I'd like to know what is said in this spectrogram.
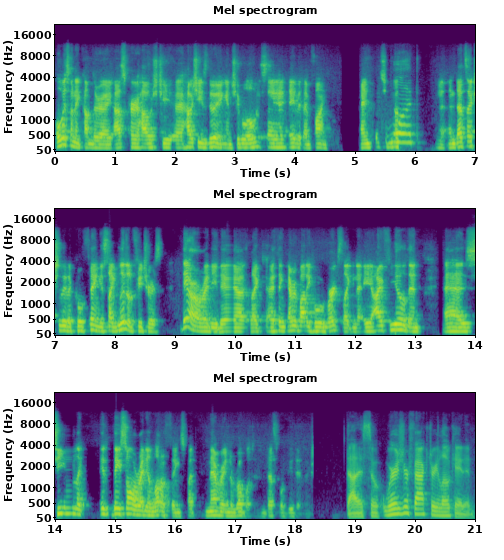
always when I come there, I ask her how she uh, how she's doing, and she will always say, hey, "David, I'm fine." And what? And that's actually the cool thing. It's like little features. They are already there. Like I think everybody who works like in the AI field and uh, see like it, they saw already a lot of things, but never in a robot. And that's what we did. Actually. That is so. Where is your factory located?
